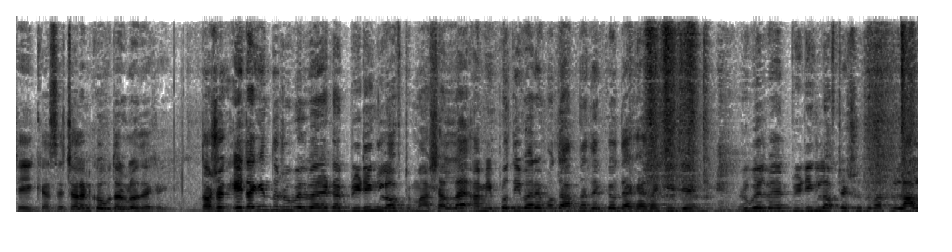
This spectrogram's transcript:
ঠিক আছে চলেন কবুতরগুলো দেখাই। দর্শক এটা কিন্তু রুবেল ভাইয়ের একটা ব্রিডিং লফট মাশাল্লাহ আমি প্রতিবারের মতো আপনাদেরকেও দেখায় থাকি যে রুবেল ভাইয়ের ব্রিডিং লফটে শুধুমাত্র লাল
